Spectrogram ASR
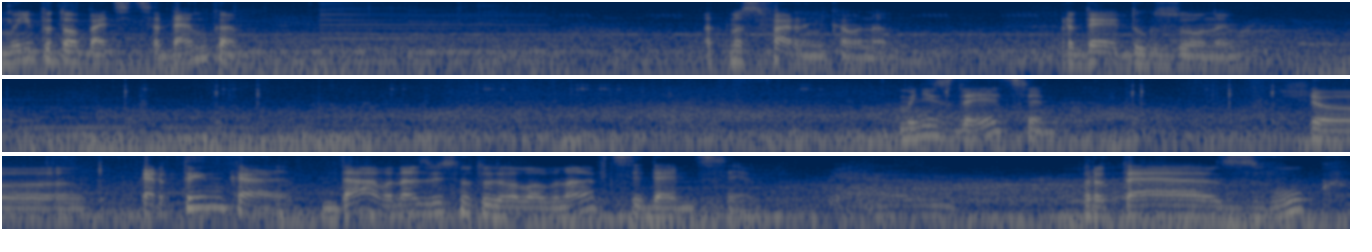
Мені подобається ця демка. Атмосферненька вона. Придає дух зони. Мені здається, що картинка, да, вона, звісно, тут головна в цій демці. Проте звук,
